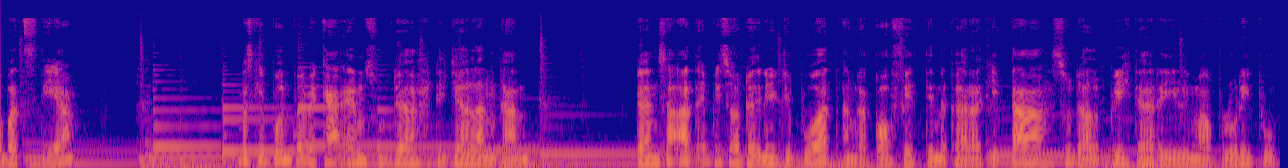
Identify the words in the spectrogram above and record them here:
Sobat setia, meskipun PPKM sudah dijalankan, dan saat episode ini dibuat, angka COVID di negara kita sudah lebih dari 50 ribu.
